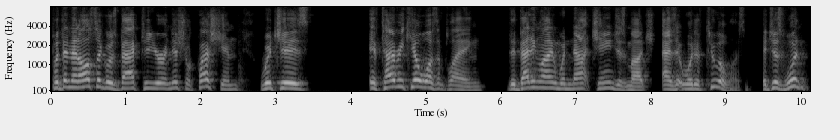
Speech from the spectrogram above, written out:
But then that also goes back to your initial question, which is if Tyreek Hill wasn't playing, the betting line would not change as much as it would if Tua wasn't. It just wouldn't.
